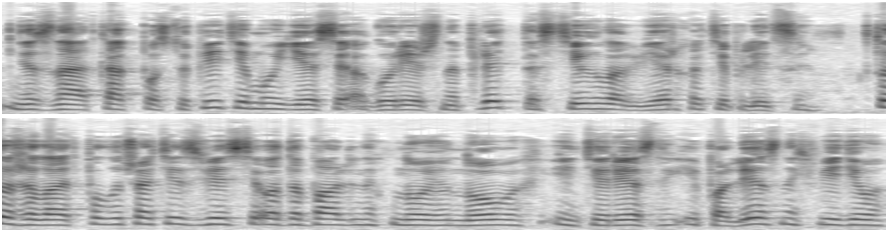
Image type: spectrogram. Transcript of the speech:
не знает, как поступить ему, если огуречная плеть достигла верха теплицы. Кто желает получать известия о добавленных мною новых, интересных и полезных видео,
